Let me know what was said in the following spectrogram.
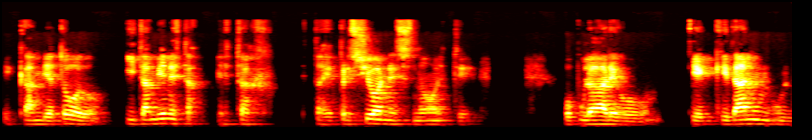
eh, cambia todo. Y también estas, estas estas expresiones ¿no? este, populares o que, que dan un,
